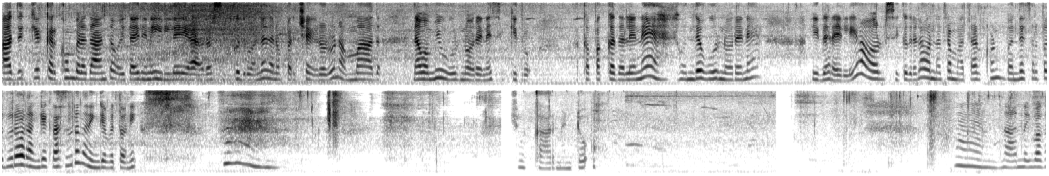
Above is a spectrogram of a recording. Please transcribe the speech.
ಅದಕ್ಕೆ ಕರ್ಕೊಂಬರೋದ ಅಂತ ಹೋಯ್ತಾ ಇದ್ದೀನಿ. ಇಲ್ಲೇ ಯಾರೋ ಸಿಕ್ಕಿದ್ರು ಅಂದರೆ ನನಗೆ ಪರಿಚಯ ಇರೋರು. ನಮ್ಮ ಅದು ನಮ್ಮ ಮಮ್ಮಿ ಊರಿನವರೇ ಸಿಕ್ಕಿದ್ರು. ಅಕ್ಕಪಕ್ಕದಲ್ಲೇ ಒಂದೇ ಊರಿನವರೇ ಇದ್ದಾರೆ ಇಲ್ಲಿ. ಅವ್ರು ಸಿಕ್ಕಿದ್ರಲ್ಲ ಅವ್ರನ್ನ ಹತ್ರ ಮಾತಾಡ್ಕೊಂಡು ಬಂದೆ. ಸ್ವಲ್ಪ ದೂರ ಅವ್ರು ಹಂಗೆ ಕ್ರಾಸ್ ಇದ್ರು ನಾನು ಹಿಂಗೆ ಬತ್ತವನಿ. ಗಾರ್ಮೆಂಟು ನಾನು ಇವಾಗ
